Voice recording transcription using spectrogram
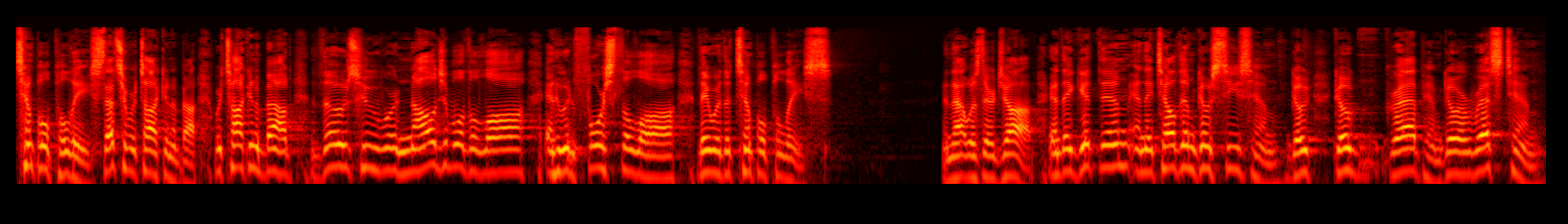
temple police. That's who we're talking about. We're talking about those who were knowledgeable of the law and who enforced the law. They were the temple police. And that was their job. And they get them and they tell them, go seize him, go, go grab him, go arrest him.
